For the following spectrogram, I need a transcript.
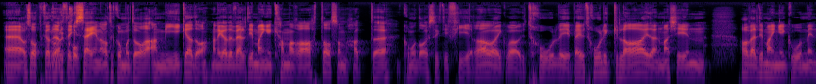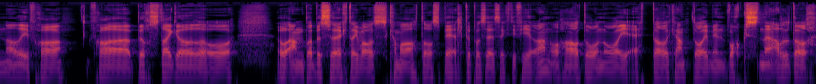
Eh, og så oppgraderte jeg senere til Commodore Amiga, da. Men jeg hadde veldig mange kamerater som hadde Commodore 64, og jeg var utrolig, ble utrolig glad i den maskinen. Har veldig mange gode minner fra, fra bursdager og, og andre besøk der jeg var hos kamerater og spilte på C64-en, og har da nå i etterkant, da i min voksne alder,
